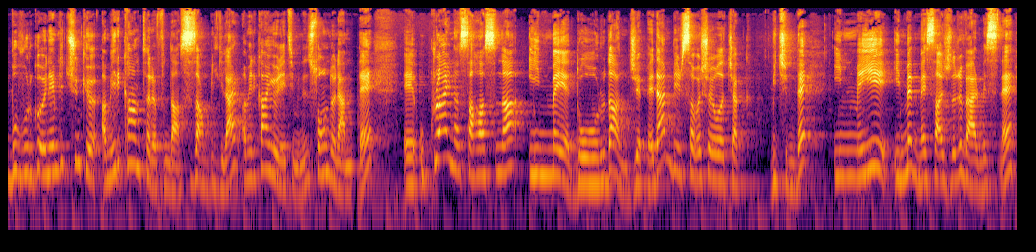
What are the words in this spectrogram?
bu vurgu önemli çünkü Amerikan tarafından sızan bilgiler Amerikan yönetiminin son dönemde e, Ukrayna sahasına inmeye doğrudan cepheden bir savaşa yol açacak biçimde inmeyi inme mesajları vermesine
